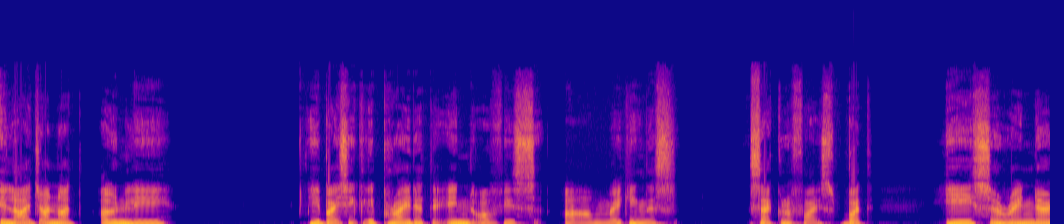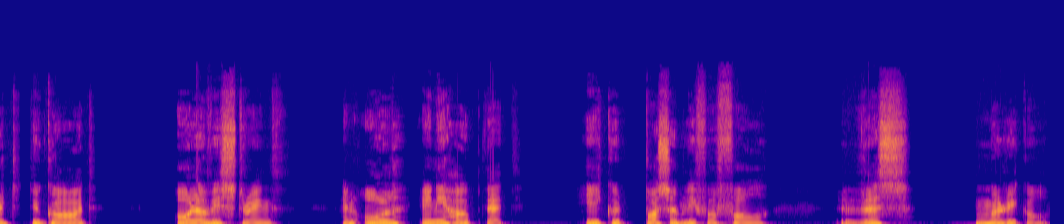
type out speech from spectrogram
Elijah not only he basically prayed at the end of his um, making this sacrifice, but he surrendered to God all of his strength and all any hope that he could possibly fulfill this miracle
